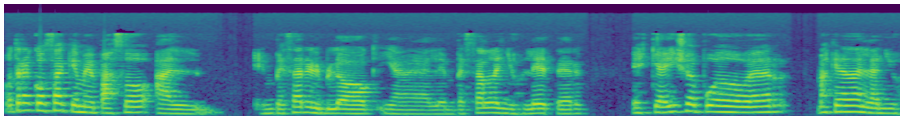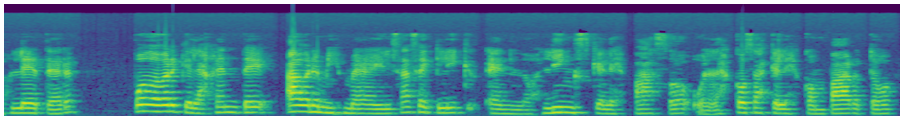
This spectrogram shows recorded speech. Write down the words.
Otra cosa que me pasó al empezar el blog y al empezar la newsletter es que ahí yo puedo ver, más que nada en la newsletter, puedo ver que la gente abre mis mails, hace clic en los links que les paso o en las cosas que les comparto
